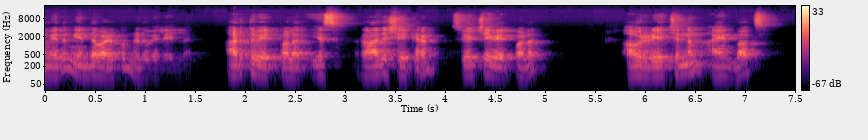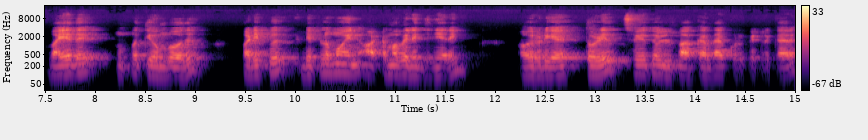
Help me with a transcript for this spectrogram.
மீதும் எந்த வழக்கும் நிலுவையில் இல்லை. அடுத்த வேட்பாளர் எஸ் ராஜசேகரன் சுயேட்சை வேட்பாளர். அவருடைய சின்னம் அயன் பாக்ஸ் வயது முப்பத்தி ஒன்பது படிப்பு டிப்ளமோ இன் ஆட்டோமொபைல் இன்ஜினியரிங். அவருடைய தொழில் சுயதொழில் பார்க்கறதா குறிப்பிட்டிருக்காரு.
